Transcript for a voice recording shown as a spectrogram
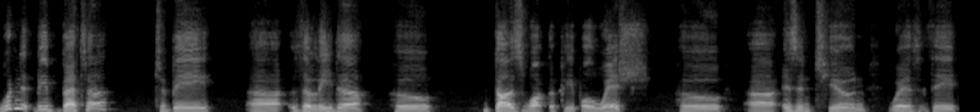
wouldn't it be better to be uh, the leader who does what the people wish, who uh, is in tune with the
